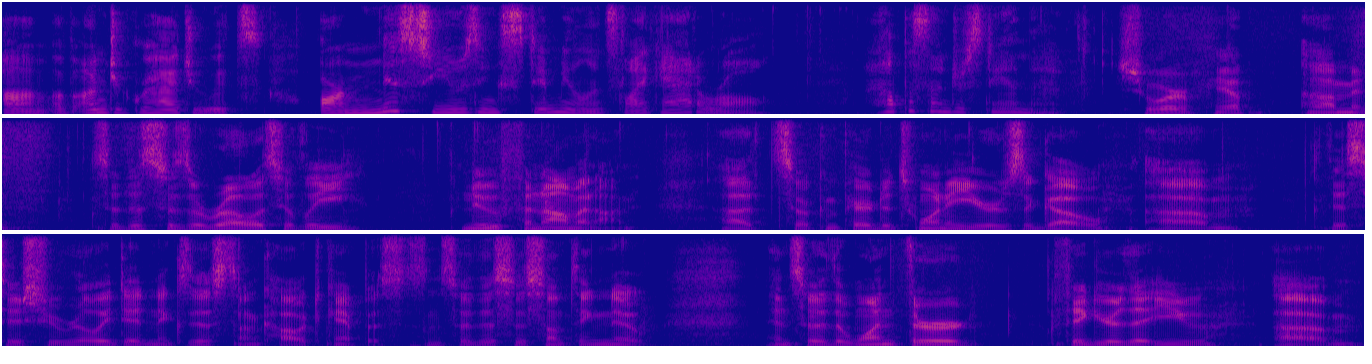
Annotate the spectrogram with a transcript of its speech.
um, of undergraduates are misusing stimulants like Adderall. Help us understand that. Sure, yep. Um, so, this is a relatively new phenomenon. Uh, so, compared to 20 years ago, um, this issue really didn't exist on college campuses. And so, this is something new. And so the one third figure that you um,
